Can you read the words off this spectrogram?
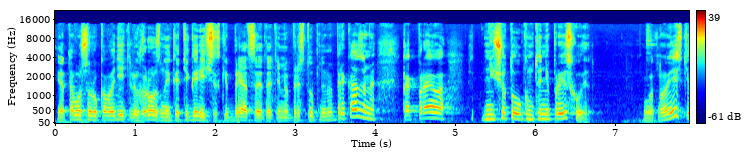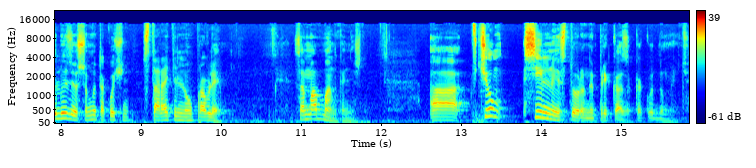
И от того, что руководитель грозно и категорически бряцает этими преступными приказами, как правило, ничего толком-то не происходит. Вот. Но есть иллюзия, что мы так очень старательно управляем. Самообман, конечно. А в чем сильные стороны приказа, как вы думаете?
